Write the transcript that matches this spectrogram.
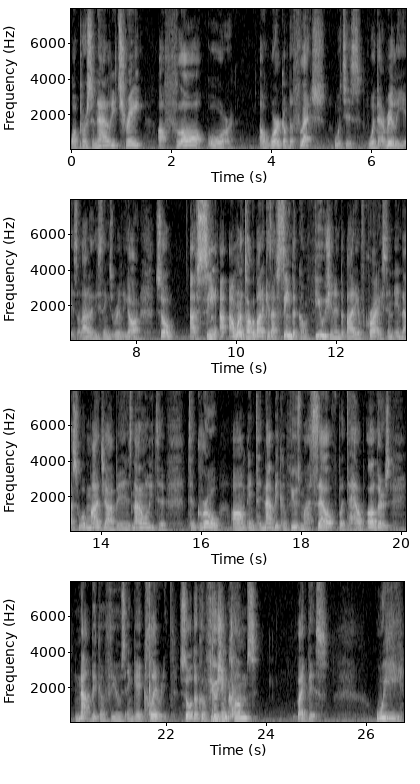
or personality trait, a flaw or a work of the flesh, which is what that really is. A lot of these things really are. So I've seen, I, I want to talk about it because I've seen the confusion in the body of Christ. And, and that's what my job is, not only to, to grow um, and to not be confused myself, but to help others not be confused and get clarity. So the confusion comes like this. We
